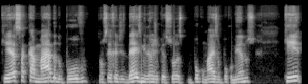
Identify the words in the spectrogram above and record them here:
que é essa camada do povo, são cerca de 10 milhões de pessoas, um pouco mais, um pouco menos, que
